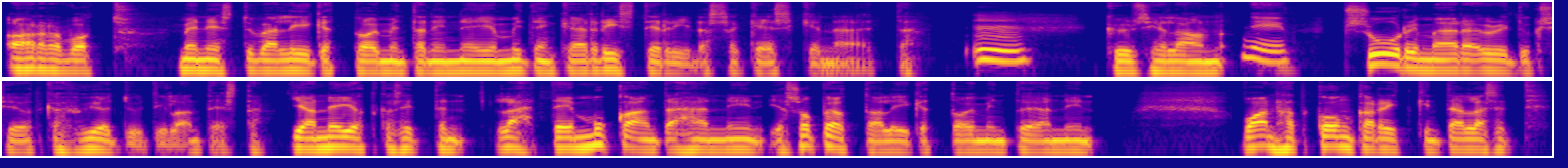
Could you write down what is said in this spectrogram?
arvot – menestyvä liiketoiminta, niin ne ei ole mitenkään ristiriidassa keskenään, että mm. kyllä siellä on niin. suuri määrä yrityksiä, jotka hyötyy tilanteesta. Ja ne, jotka sitten lähtee mukaan tähän niin, ja sopeuttaa liiketoimintoja, niin vanhat konkaritkin, tällaiset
